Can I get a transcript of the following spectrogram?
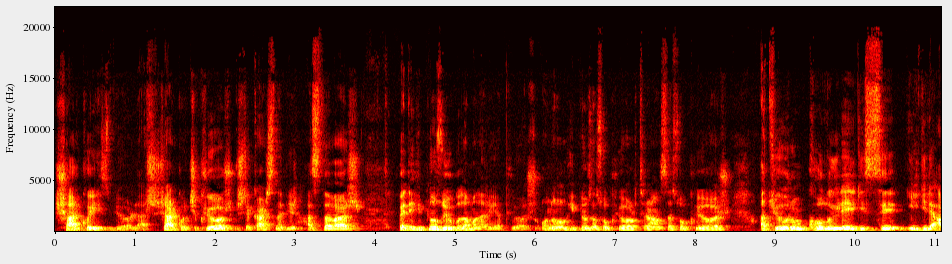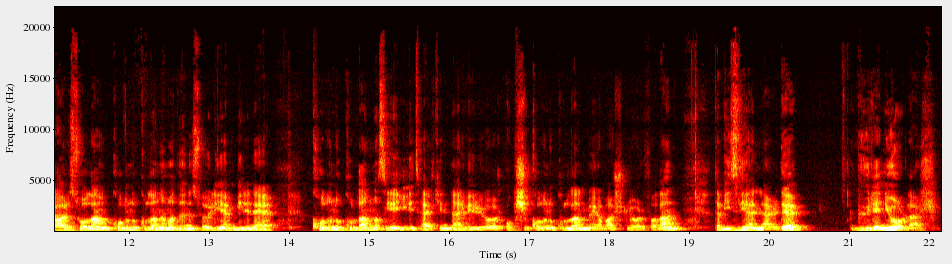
Şarko'yu izliyorlar. Şarko çıkıyor, işte karşısında bir hasta var ve de hipnoz uygulamaları yapıyor. Onu hipnoza sokuyor, transa sokuyor. Atıyorum koluyla ilgisi ilgili ağrısı olan, kolunu kullanamadığını söyleyen birine kolunu kullanmasıyla ilgili telkinler veriyor. O kişi kolunu kullanmaya başlıyor falan. Tabi izleyenler de büyüleniyorlar.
